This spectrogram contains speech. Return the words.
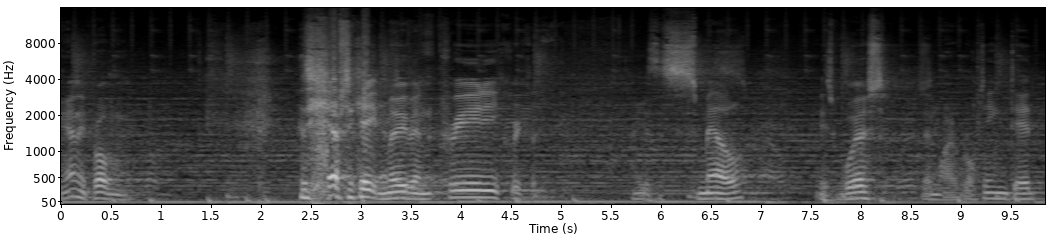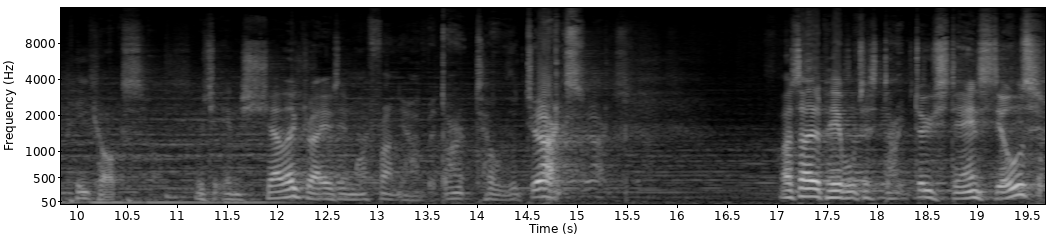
The only problem is you have to keep moving pretty quickly. Because the smell is worse than my rotting dead peacocks, which are in shallow graves in my front yard. But don't tell the jacks. I say to people, just don't do standstills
